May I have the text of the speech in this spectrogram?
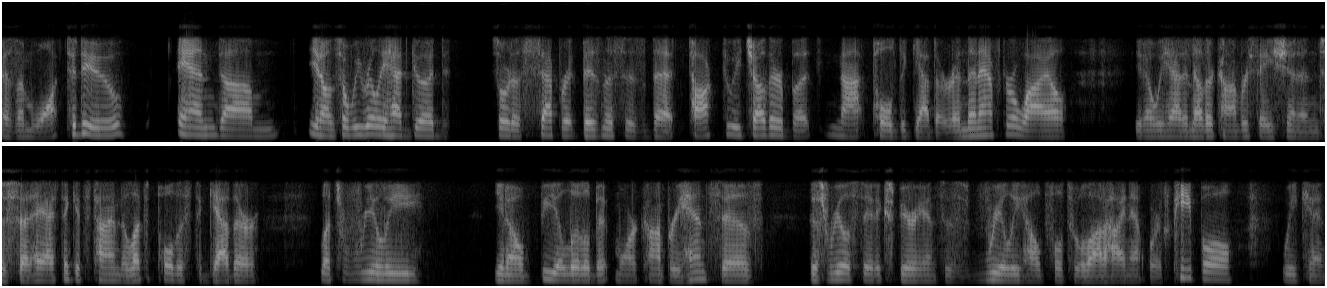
as I'm wont to do. And, um, you know, so we really had good sort of separate businesses that talked to each other but not pulled together. And then after a while, you know, we had another conversation and just said, hey, I think it's time to let's pull this together. Let's really, you know, be a little bit more comprehensive this real estate experience is really helpful to a lot of high net worth people. We can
